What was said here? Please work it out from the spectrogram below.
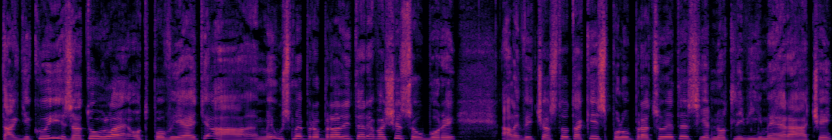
Tak děkuji i za tuhle odpověď a my už jsme probrali teda vaše soubory, ale vy často taky spolupracujete s jednotlivými hráči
